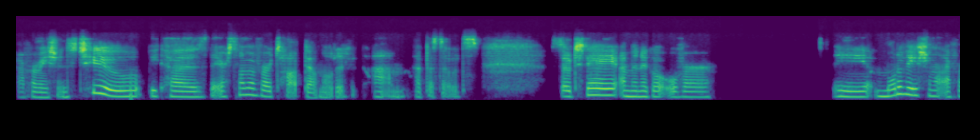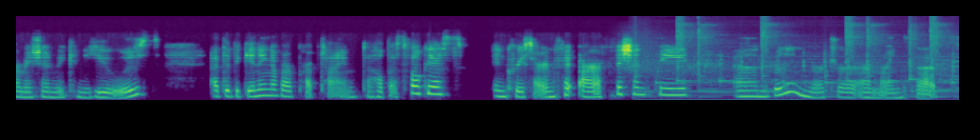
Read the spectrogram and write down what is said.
affirmations too because they are some of our top downloaded um, episodes. So today I'm going to go over a motivational affirmation we can use at the beginning of our prep time to help us focus, increase our, our efficiency, and really nurture our mindsets.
